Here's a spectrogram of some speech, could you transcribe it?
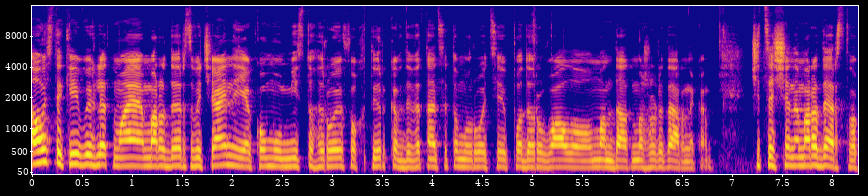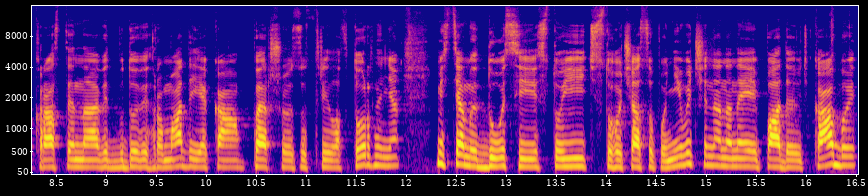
А ось такий вигляд має мародер звичайний, якому місто героїв Охтирка в 19-му році подарувало мандат мажоритарника. Чи це ще не мародерство красти на відбудові громади, яка першою зустріла вторгнення? Місцями досі стоїть з того часу понівечена. На неї падають каби,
